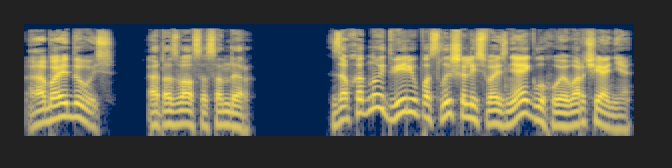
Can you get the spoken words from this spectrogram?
«Обойдусь», — отозвался Сандер. За входной дверью послышались возня и глухое ворчание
